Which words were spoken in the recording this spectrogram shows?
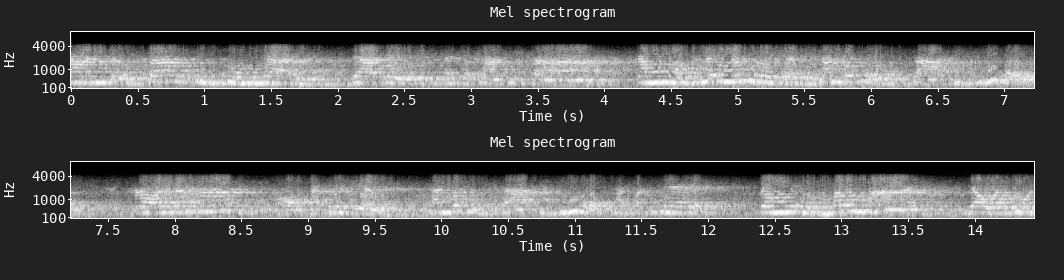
การเสริมสร้างภูมิคุ้มกันยาเสพติดในสถานศึกษากำหนดให้นักเรียนชั้นประถมศึกษาปีที่หกร้อยละห้าของนักเรียนชั้นประถมศึกษาปีที่หกทั้งประเทศ เป็นกลุ่มเป้าหมายเยาวชน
